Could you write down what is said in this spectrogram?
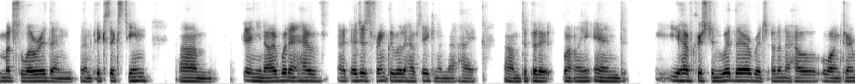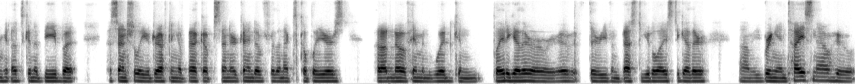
much lower than than pick 16. Um, and you know, I wouldn't have, I, I, just frankly wouldn't have taken him that high, um, to put it bluntly. And you have Christian Wood there, which I don't know how long term that's going to be, but essentially you're drafting a backup center kind of for the next couple of years. I don't know if him and Wood can play together or if they're even best utilized together. Um, you bring in Theis now, who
